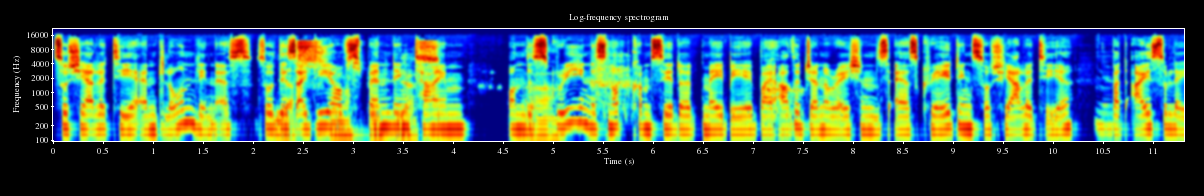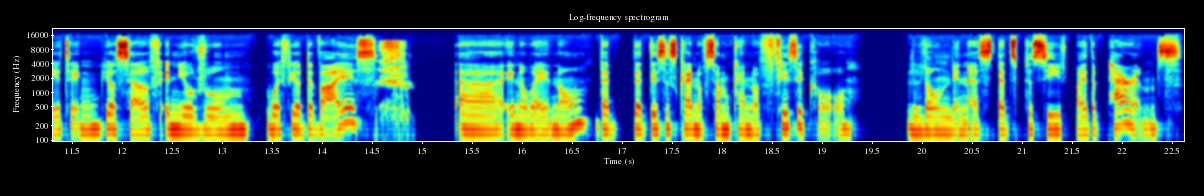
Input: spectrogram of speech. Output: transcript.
sociality and loneliness. So this yes, idea of spending yes. time on the uh, screen is not considered maybe by other generations as creating sociality, yeah. but isolating yourself in your room with your device. Uh, in a way, no, that that this is kind of some kind of physical loneliness that's perceived by the parents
